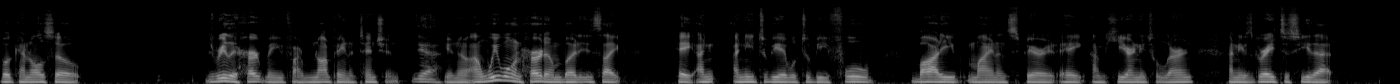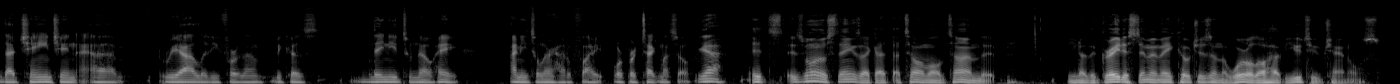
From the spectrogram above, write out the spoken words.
but can also really hurt me if i'm not paying attention Yeah. you know? And we won't hurt them but it's like hey I, I need to be able to be full body mind and spirit. Hey i'm here. I need to learn. And it's great to see that that change in uh, reality for them because they need to know hey i need to learn how to fight or protect myself Yeah. it's it's one of those things. Like I, I tell them all the time that you know the greatest MMA coaches in the world all have YouTube channels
